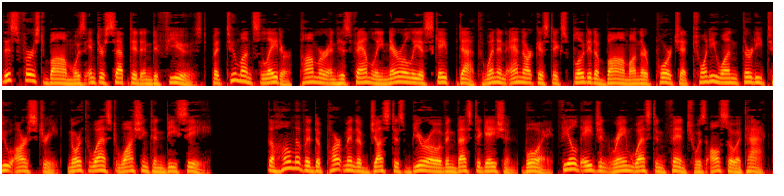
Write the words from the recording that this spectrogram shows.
This first bomb was intercepted and defused, but two months later, Palmer and his family narrowly escaped death when an anarchist exploded a bomb on their porch at 2132 R Street, northwest Washington, D.C. The home of a Department of Justice Bureau of Investigation boy field agent Rayme Weston Finch was also attacked.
